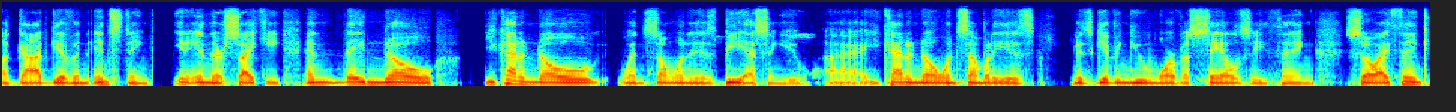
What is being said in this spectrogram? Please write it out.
a God-given instinct in, in their psyche and they know you kind of know when someone is BSing you. Uh, you kind of know when somebody is is giving you more of a salesy thing. So I think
